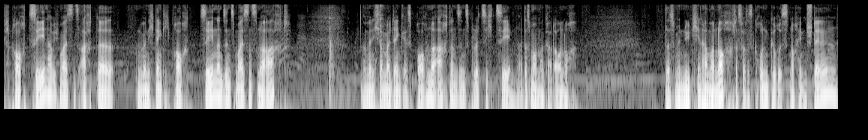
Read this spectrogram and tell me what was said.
ich brauche 10, habe ich meistens 8. Äh, und wenn ich denke, ich brauche 10, dann sind es meistens nur 8. Und wenn ich dann mal denke, es brauchen nur 8, dann sind es plötzlich 10. Ja, das machen wir gerade auch noch. Das Menütchen haben wir noch, dass wir das Grundgerüst noch hinstellen.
